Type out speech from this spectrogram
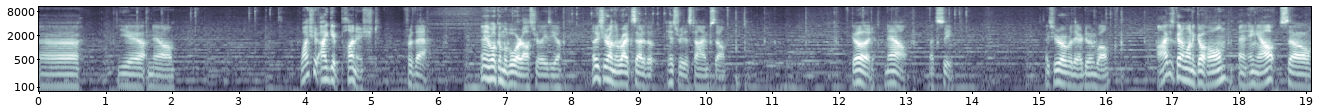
uh, yeah, no. Why should I get punished for that? And welcome aboard, Australasia. At least you're on the right side of the history this time, so. Good. Now, let's see. At least you're over there doing well. I just kind of want to go home and hang out, so...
